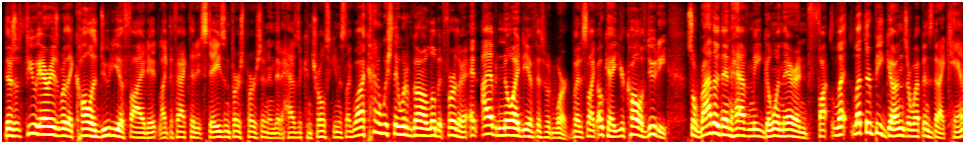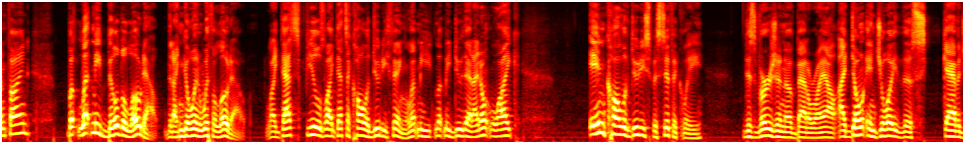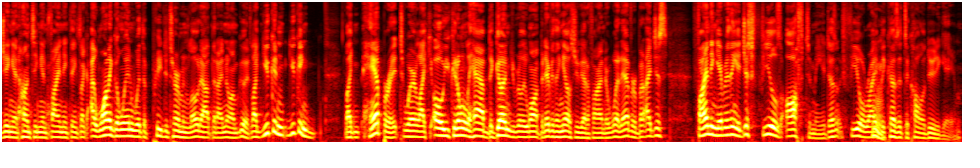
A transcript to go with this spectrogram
there's a few areas where they call of dutyified it like the fact that it stays in first person and that it has a control scheme. It's like well i kind of wish they would have gone a little bit further and i have no idea if this would work but it's like okay you're call of duty. So rather than have me go in there and fi- let, let there be guns or weapons that i can find but let me build a loadout that I can go in with a loadout. Like that feels like that's a Call of Duty thing. Let me let me do that. I don't like in Call of Duty specifically this version of battle royale. I don't enjoy the scavenging and hunting and finding things. Like I want to go in with a predetermined loadout that I know I'm good. Like you can you can like hamper it to where like oh you can only have the gun you really want, but everything else you got to find or whatever. But I just finding everything it just feels off to me. It doesn't feel right hmm. because it's a Call of Duty game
